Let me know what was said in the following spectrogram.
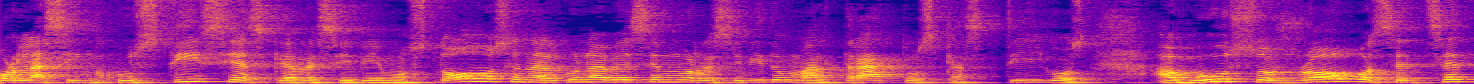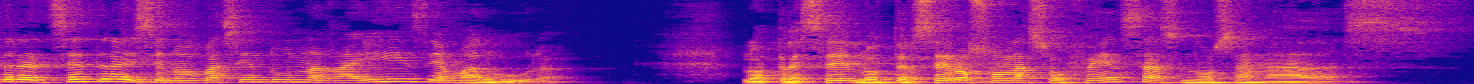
por las injusticias que recibimos. Todos en alguna vez hemos recibido maltratos, castigos, abusos, robos, etcétera, etcétera, y se nos va haciendo una raíz de amargura. Lo tercero, son las ofensas no sanadas.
